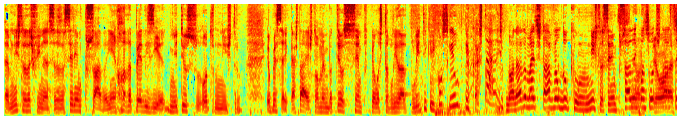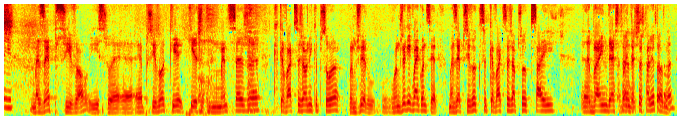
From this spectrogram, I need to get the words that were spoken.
a Ministra das Finanças a ser empossada e em rodapé dizia demitiu-se outro ministro, eu pensei, cá está, este homem bateu-se sempre pela estabilidade política e conseguiu. Cá está. Isto não há nada mais estável do que um ministro a ser empossado Senhores, enquanto o outro está a acho- sair. Mas é possível, e isso é, é, é possível, que, que este momento seja. que Cavaco seja a única pessoa. Vamos ver, vamos ver o que é que vai acontecer. Mas é possível que Cavaco seja a pessoa que sai eh, bem desta, Bem desta história toda. exatamente.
